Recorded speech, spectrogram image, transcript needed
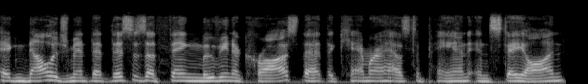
acknowledgement that this is a thing moving across that the camera has to pan and stay on.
